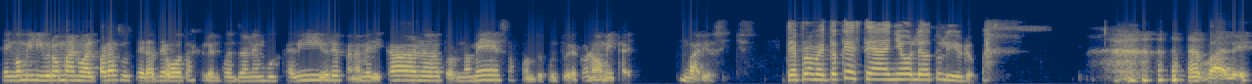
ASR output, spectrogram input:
tengo mi libro manual para solteras de botas que lo encuentran en Busca Libre, Panamericana, Tornamesa, Fondo de Cultura Económica, en varios sitios. Te prometo que este año leo tu libro. vale.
